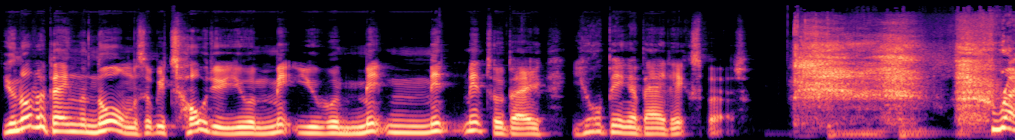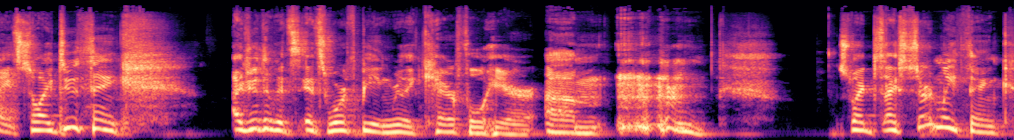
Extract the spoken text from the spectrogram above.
you're not obeying the norms that we told you you were meant you were meant, meant, meant to obey. You're being a bad expert. Right. So I do think I do think it's it's worth being really careful here. Um, so I, I certainly think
